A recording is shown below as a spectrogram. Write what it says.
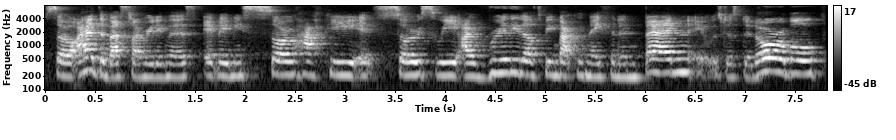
So I had the best time reading this. It made me so happy. It's so sweet. I really loved being back with Nathan and Ben. It was just adorable.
